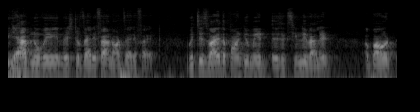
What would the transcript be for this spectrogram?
we Yeah. have no way in which to verify or not verify it. Which is why the point you made is extremely valid about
